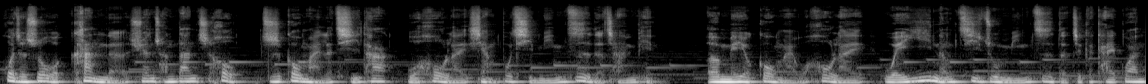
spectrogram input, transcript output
或者说我看了宣传单之后只购买了其他我后来想不起名字的产品，而没有购买我后来唯一能记住名字的这个开关，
